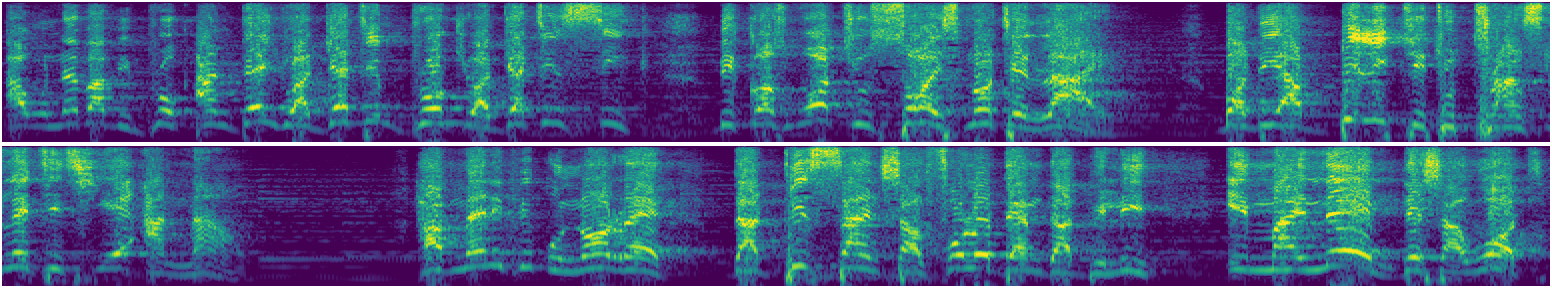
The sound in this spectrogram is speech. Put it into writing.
I will never be broke. And then you are getting broke. You are getting sick. Because what you saw is not a lie. But the ability to translate it here and now. Have many people not read that this sign shall follow them that believe? In my name they shall what?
